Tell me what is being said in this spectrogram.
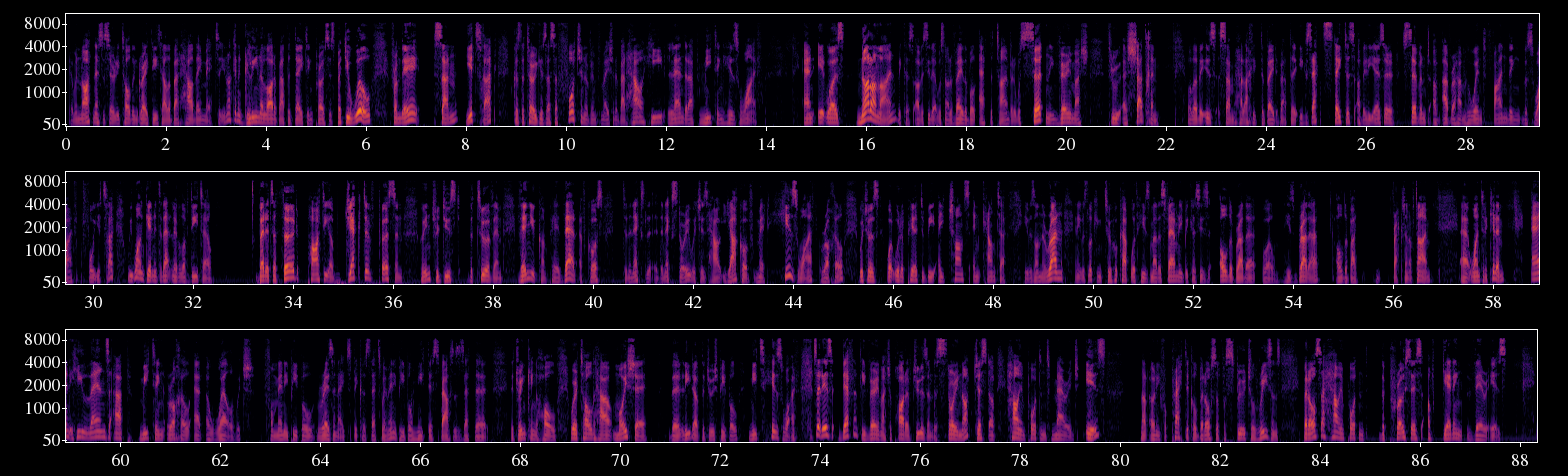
Okay, we're not necessarily told in great detail about how they met. So you're not going to glean a lot about the dating process, but you will from their son, Yitzchak, because the Torah gives us a fortune of information about how he landed up meeting his wife. And it was not online, because obviously that was not available at the time, but it was certainly very much through a shadchan. Although there is some halachic debate about the exact status of Eliezer, servant of Abraham, who went finding this wife for Yitzchak, we won't get into that level of detail. But it's a third party objective person who introduced the two of them. Then you compare that, of course, to the next the next story, which is how Yaakov met his wife Rachel, which was what would appear to be a chance encounter. He was on the run and he was looking to hook up with his mother's family because his older brother, well, his brother, older by fraction of time, uh, wanted to kill him, and he lands up meeting Rachel at a well, which for many people resonates because that's where many people meet their spouses at the, the drinking hole. We're told how Moshe, the leader of the Jewish people, meets his wife. So it is definitely very much a part of Judaism, the story not just of how important marriage is, not only for practical but also for spiritual reasons, but also how important the process of getting there is.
